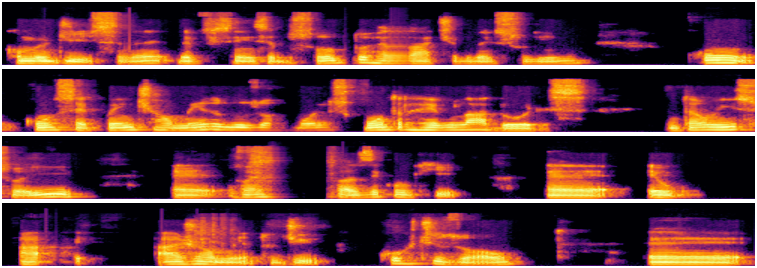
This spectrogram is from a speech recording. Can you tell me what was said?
como eu disse, né, deficiência absoluta ou relativa da insulina, com consequente aumento dos hormônios contrarreguladores. Então, isso aí é, vai fazer com que é, eu, haja aumento de cortisol, é,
